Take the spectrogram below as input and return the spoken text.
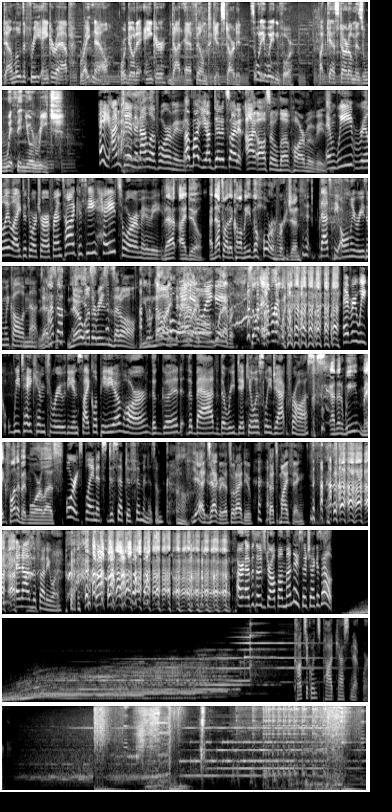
Download the free Anchor app right now or go to anchor.fm to get started. So, what are you waiting for? Podcast stardom is within your reach. Hey, I'm Jen and I love horror movies. I'm Mikey. I'm dead inside and I also love horror movies. and we really like to torture our friend Todd because he hates horror movies. That I do. And that's why they call me the horror virgin. That's the only reason we call him that. That's I'm not- no it's- other reasons at all. None Oh, at all. blanky. Whatever. So every Every week we take him through the encyclopedia of horror, the good, the bad, the ridiculously Jack Frosts, and then we make fun of it more or less. or explain its deceptive feminism. Oh. Yeah, exactly. That's what I do. That's my thing. and I'm the funny one. Our episodes drop on Monday, so check us out. Consequence Podcast Network.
